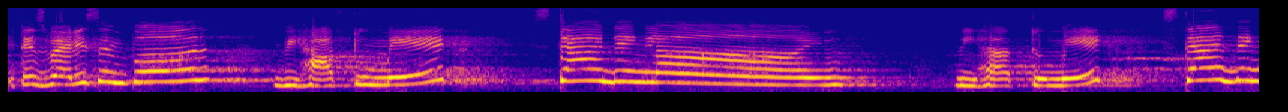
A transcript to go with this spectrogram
it is very simple. We have to make standing line. We have to make standing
